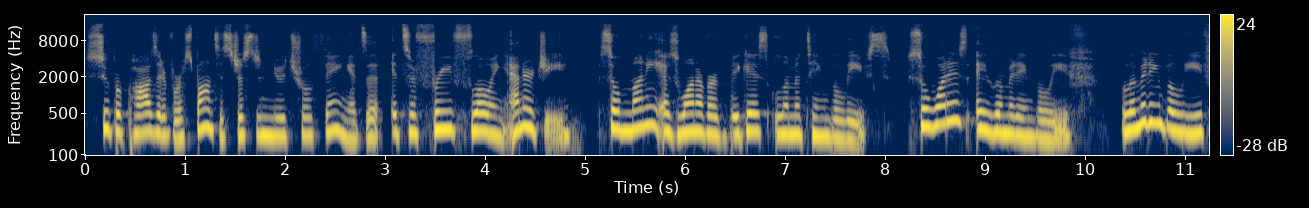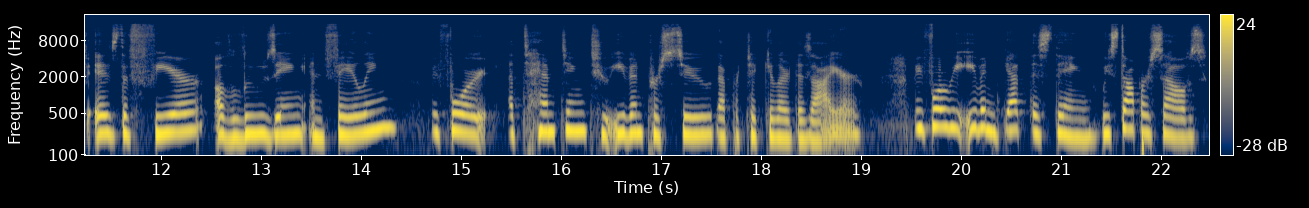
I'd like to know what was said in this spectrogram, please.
super positive response. It's just a neutral thing. It's a, it's a free flowing energy. So money is one of our biggest limiting beliefs. So what is a limiting belief? Limiting belief is the fear of losing and failing before attempting to even pursue that particular desire. Before we even get this thing, we stop ourselves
